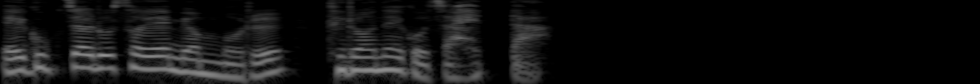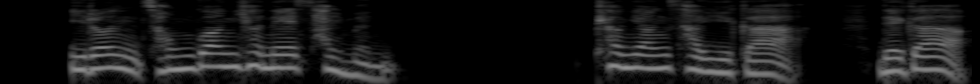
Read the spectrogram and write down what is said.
애국자로서의 면모를 드러내고자 했다. 이런 정광현의 삶은 평양 사위가 내가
